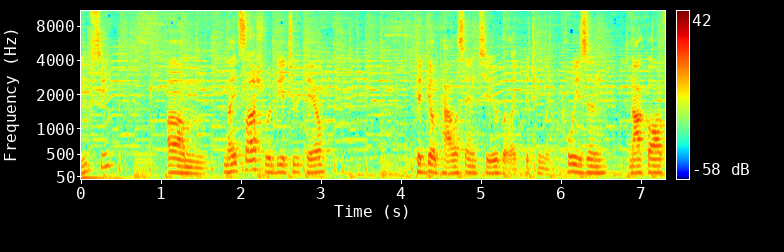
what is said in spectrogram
Uxie. Um, Night Slash would be a 2 KO. Could go Palossand too, but like between like Poison, Knockoff,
